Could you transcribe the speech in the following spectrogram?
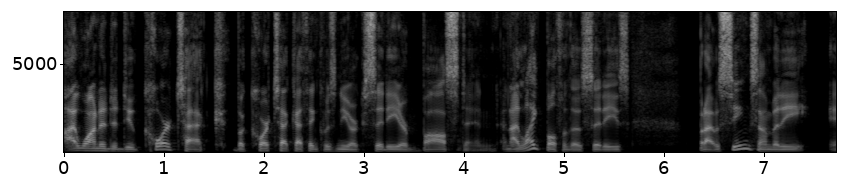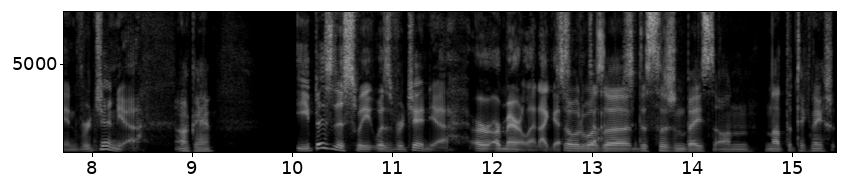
I wanted to do CoreTech, but CoreTech I think was New York City or Boston, and I like both of those cities. But I was seeing somebody in Virginia. Okay. E-Business Suite was Virginia or, or Maryland, I guess. So it was time. a decision based on not the technical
